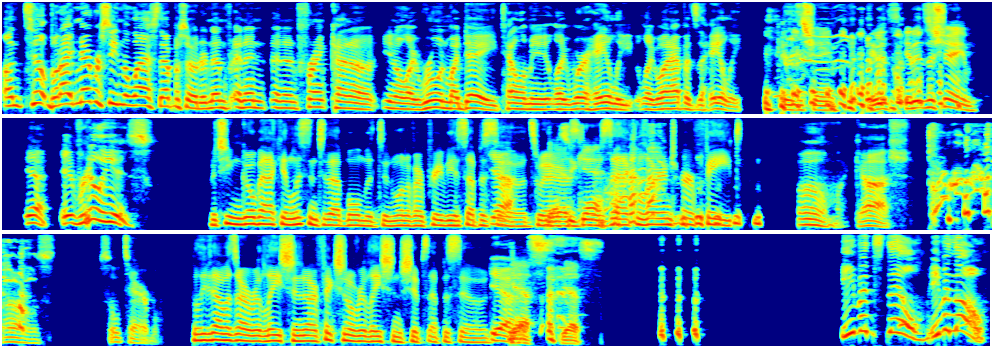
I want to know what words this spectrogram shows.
until but I'd never seen the last episode and then and then and then Frank kind of you know like ruined my day telling me like where Haley like what happens to Haley It is a shame. it is. It is a shame. yeah it really is But you can go back and listen to that moment in one of our previous episodes where, Yes, you can. where Zach learned her fate. Oh my gosh. oh, it was so terrible. Believe that was our relation, our fictional relationships episode. Yeah. Yes, yes. Even still, even though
